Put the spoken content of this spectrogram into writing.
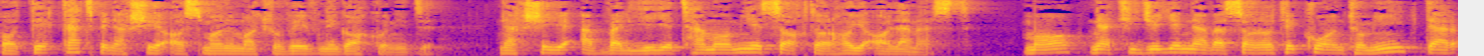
با دقت به نقشه آسمان ماکروویو نگاه کنید نقشه اولیه تمامی ساختارهای عالم است. ما نتیجه نوسانات کوانتومی در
